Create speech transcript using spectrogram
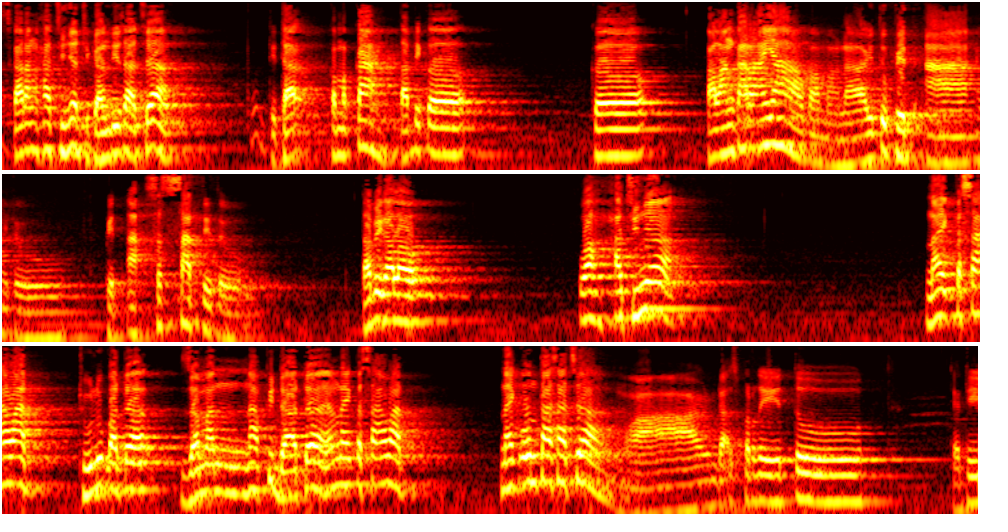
sekarang hajinya diganti saja tidak ke Mekah tapi ke ke Palangkaraya apa mana itu bid'ah itu. Bid'ah sesat itu. Tapi kalau wah hajinya naik pesawat. Dulu pada zaman Nabi tidak ada yang naik pesawat. Naik unta saja. Wah tidak seperti itu. Jadi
